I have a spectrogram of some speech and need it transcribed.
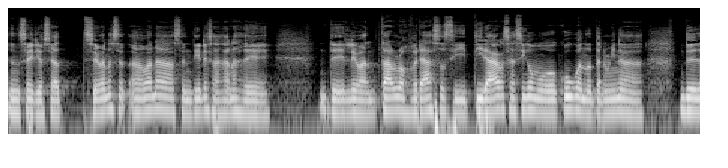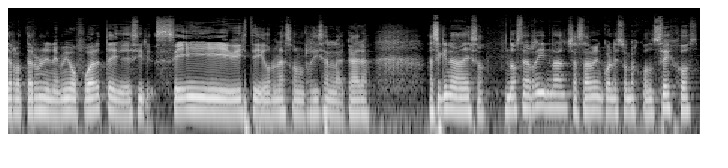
En serio, o sea, se van a, ah, van a sentir esas ganas de, de levantar los brazos y tirarse así como Goku cuando termina de derrotar un enemigo fuerte y decir sí, viste, con una sonrisa en la cara. Así que nada de eso, no se rindan, ya saben cuáles son los consejos,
